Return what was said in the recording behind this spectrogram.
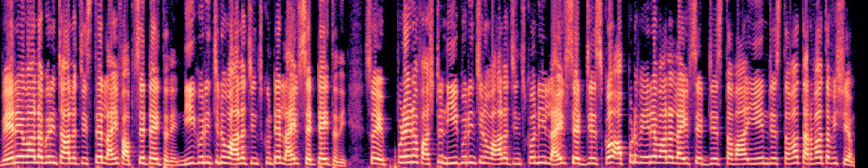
వేరే వాళ్ళ గురించి ఆలోచిస్తే లైఫ్ అప్సెట్ అవుతుంది నీ గురించి నువ్వు ఆలోచించుకుంటే లైఫ్ సెట్ అవుతుంది సో ఎప్పుడైనా ఫస్ట్ నీ గురించి నువ్వు ఆలోచించుకో నీ లైఫ్ సెట్ చేసుకో. అప్పుడు వేరే వాళ్ళ లైఫ్ సెట్ చేస్తావా? ఏం చేస్తావా? తర్వాత విషయం.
